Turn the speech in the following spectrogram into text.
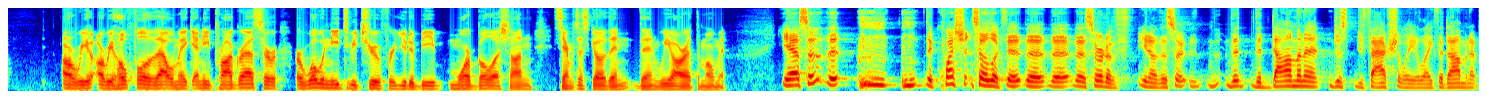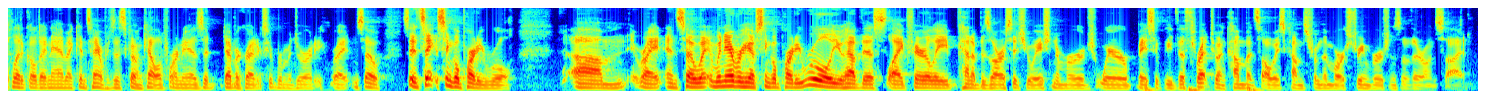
are we are we hopeful that that will make any progress, or or what would need to be true for you to be more bullish on San Francisco than than we are at the moment? Yeah. So the the question. So look, the the the, the sort of you know the the the dominant just factually like the dominant political dynamic in San Francisco and California is a Democratic supermajority, right? And so, so it's a single party rule, um, right? And so whenever you have single party rule, you have this like fairly kind of bizarre situation emerge where basically the threat to incumbents always comes from the more extreme versions of their own side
